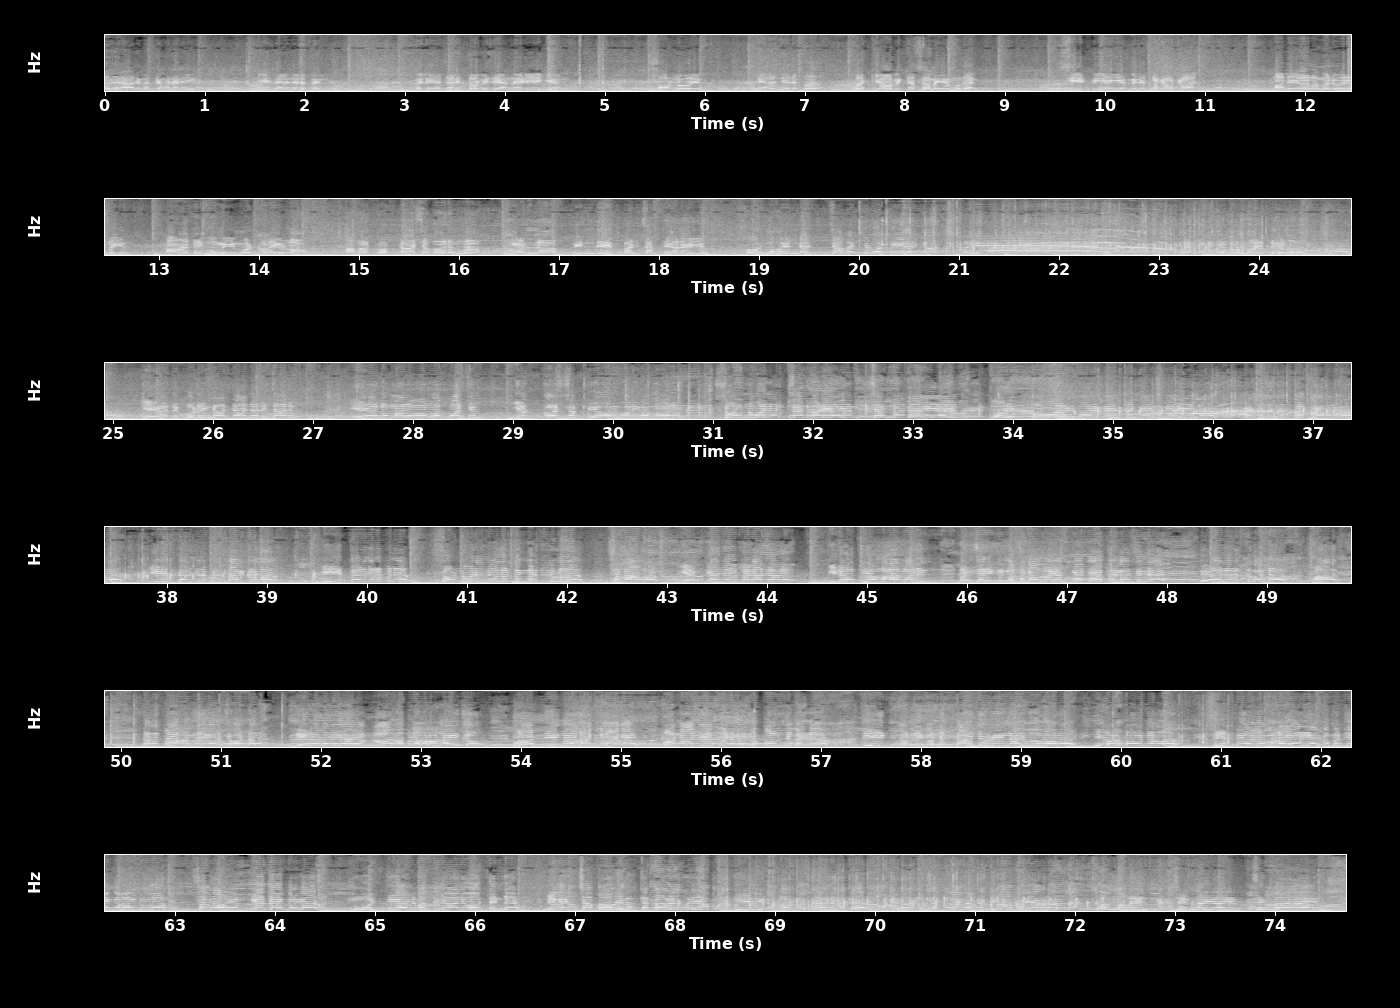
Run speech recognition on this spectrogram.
ഇടതുപക്ഷ ജനാധിപത്യ മുന്നണി ഈ തെരഞ്ഞെടുപ്പിൽ വലിയ ചരിത്ര വിജയം നേടിയിരിക്കുകയാണ്. ഷൊർണൂരിൽ തെരഞ്ഞെടുപ്പ് പ്രഖ്യാപിച്ച സമയം മുതൽ സി പി ഐ എമ്മിനെ തകർക്കാൻ മലയാള മനോരമയും മാതൃഭൂമിയും ഉൾപ്പെടെയുള്ള അവർ കൊട്ടാശ പാടുന്ന എല്ലാ പിന്തിരിപ്പൻ ശക്തികളെയും ഷൊർണൂരിന്റെ ചവറ്റുകൊട്ടയിലേക്ക് സമ്മാനിച്ചിട്ടുള്ളത്. ഏത് കൊടുങ്കാറ്റാഞ്ഞടിച്ചാലും ഏത് മലവെള്ളപ്പാട്ടിൽ എത്ര ശക്തിയോടുകൂടി വന്നാലും ഷൊർണൂരിലെ ചെങ്ങടിയെയും ചെമ്പനാകയെയും ഒരു പോലും പോലും മേൽപ്പിക്കാൻ കഴിയില്ല എന്നതിന്റെ പ്രഖ്യാപനമാണ് ഈ തെരഞ്ഞെടുപ്പിൽ ഉണ്ടായിട്ടുള്ളത്. ഈ തെരഞ്ഞെടുപ്പിന് ഷൊർണൂരിൽ നേതൃത്വം കൊടുത്തിട്ടുള്ളത് സഖാവ് എം കെ ജയപ്രകാശാണ്. ഇരുപത്തിയൊമ്പതാം വാർഡിൽ മത്സരിക്കുന്ന സഖാവ് എം കെ ജയപ്രകാശിന്റെ പേരെടുത്തുകൊണ്ട് ആ സ്ഥലത്തെ പ്രതികരിച്ചുകൊണ്ട് നിരവധിയായ ആരോപണങ്ങൾ തീക്കൊള്ളിക്കൊണ്ട് തടഞ്ഞു വീഴുന്ന അനുഭവമാണ് ഇപ്പോൾ ഉണ്ടായിട്ടുള്ളത്. ഏരിയ കമ്മിറ്റി അംഗമായിട്ടുള്ള സഖാവ് എം കെ ജയപ്രകാശ് നൂറ്റി എഴുപത്തിനാല് വോട്ടിന്റെ മികച്ച ഭൂരിപക്ഷത്തോടുകൂടി ഈ വിപ്ലവ കണ്ണൂരിൽ ചെങ്കടിയായും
